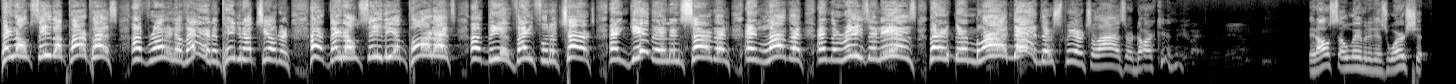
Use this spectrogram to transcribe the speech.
They don't see the purpose of running a van and picking up children. Uh, they don't see the importance of being faithful to church and giving and serving and loving. And the reason is they've been blinded, their spiritual eyes are darkened. It also limited his worship.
